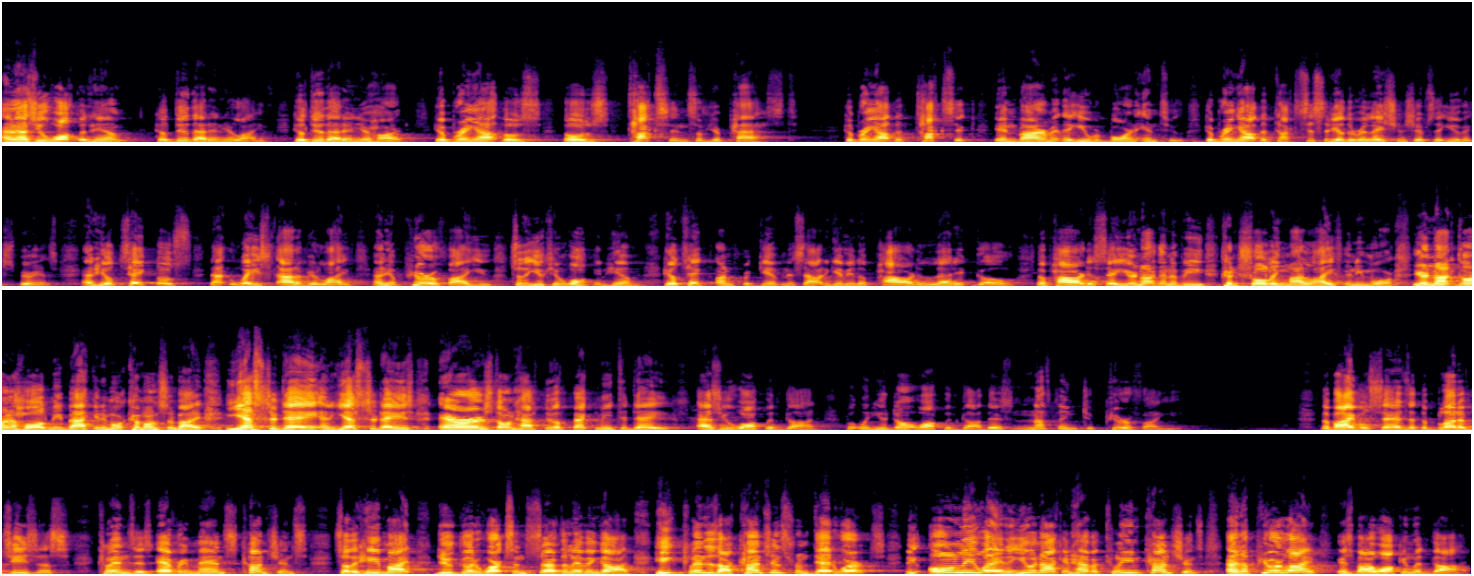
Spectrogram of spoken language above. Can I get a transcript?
And as you walk with Him, He'll do that in your life, He'll do that in your heart. He'll bring out those, those toxins of your past, He'll bring out the toxic environment that you were born into. He'll bring out the toxicity of the relationships that you've experienced. And he'll take those that waste out of your life and he'll purify you so that you can walk in him. He'll take unforgiveness out and give you the power to let it go. The power to say you're not going to be controlling my life anymore. You're not going to hold me back anymore. Come on somebody. Yesterday and yesterday's errors don't have to affect me today as you walk with God. But when you don't walk with God, there's nothing to purify you. The Bible says that the blood of Jesus cleanses every man's conscience so that he might do good works and serve the living God. He cleanses our conscience from dead works. The only way that you and I can have a clean conscience and a pure life is by walking with God.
